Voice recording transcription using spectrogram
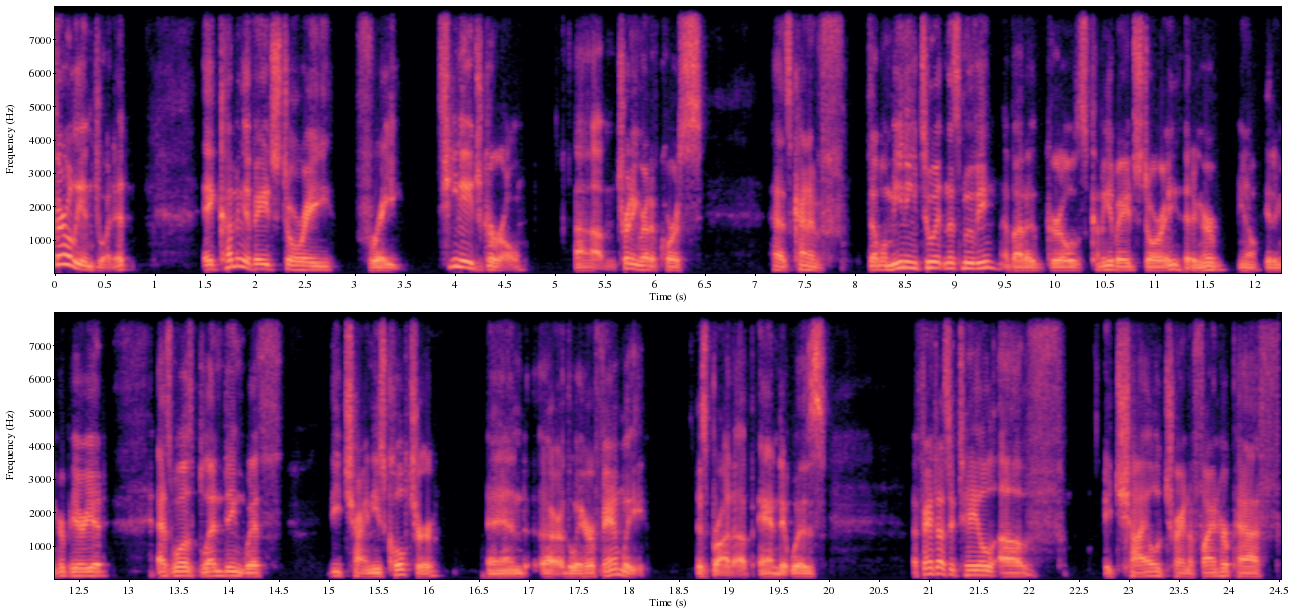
Thoroughly enjoyed it. A coming of age story for a teenage girl. Um, Turning Red, of course, has kind of double meaning to it in this movie about a girl's coming of age story, hitting her, you know, hitting her period, as well as blending with the Chinese culture and uh, the way her family is brought up. And it was a fantastic tale of a child trying to find her path,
